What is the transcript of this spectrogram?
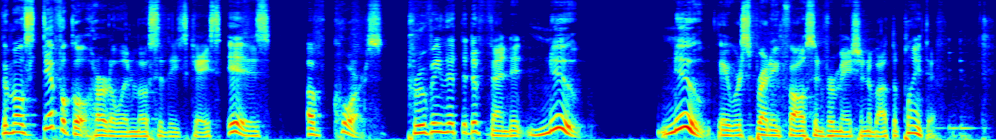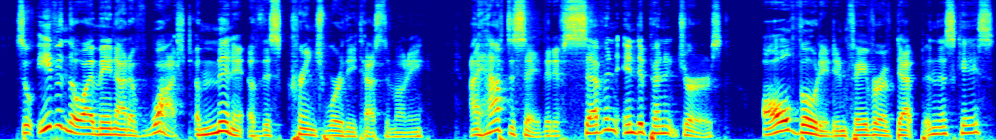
The most difficult hurdle in most of these cases is, of course, proving that the defendant knew knew they were spreading false information about the plaintiff. So even though I may not have watched a minute of this cringeworthy testimony, I have to say that if seven independent jurors all voted in favor of Depp in this case,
